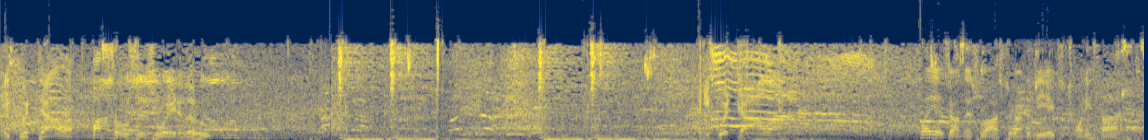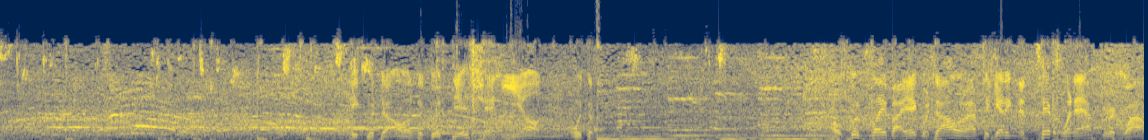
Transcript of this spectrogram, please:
Iguodala muscles his way to the hoop. Iguodala. Players on this roster under the age of 25. Iguodala, the good dish, and Young with the. Oh, good play by Iguodala after getting the tip, went after it. Wow.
